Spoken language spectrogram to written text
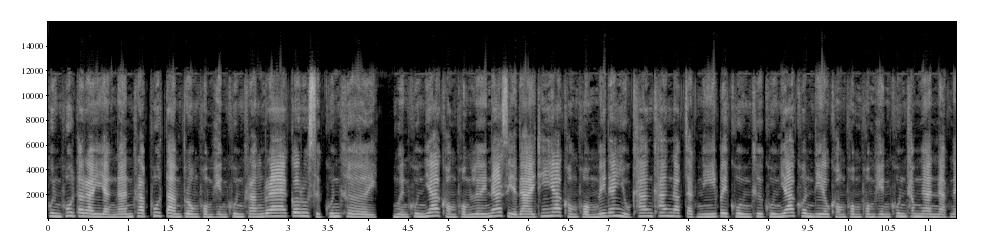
คุณพูดอะไรอย่างนั้นครับพูดตามตรงผมเห็นคุณครั้งแรกก็รู้สึกคุ้นเคย เหมือนคุณย่าของผมเลยน่าเสียดายที่ย่าของผมไม่ได้อยู่ข้างๆนับจากนี้ไปคุณคือคุณย่าคนเดียวของผมผมเห็นคุณทำงานหนักใน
